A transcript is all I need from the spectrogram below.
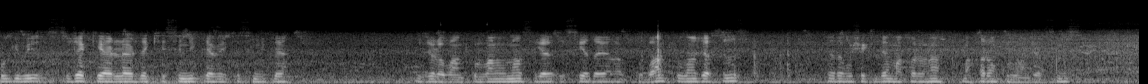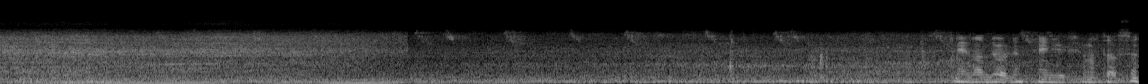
Bu gibi sıcak yerlerde kesinlikle ve kesinlikle izolo bant kullanılmaz. Ya ısıya dayanıklı bant kullanacaksınız ya da bu şekilde makarona makaron kullanacaksınız. Megane 4'ün enjeksiyon hatası.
